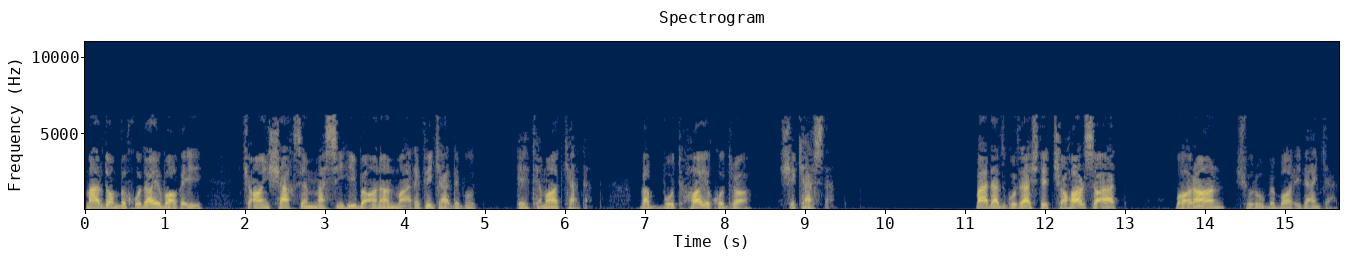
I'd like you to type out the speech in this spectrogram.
مردم به خدای واقعی که آن شخص مسیحی به آنان معرفی کرده بود اعتماد کردند و بتهای خود را شکستند. بعد از گذشت چهار ساعت باران شروع به باریدن کرد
